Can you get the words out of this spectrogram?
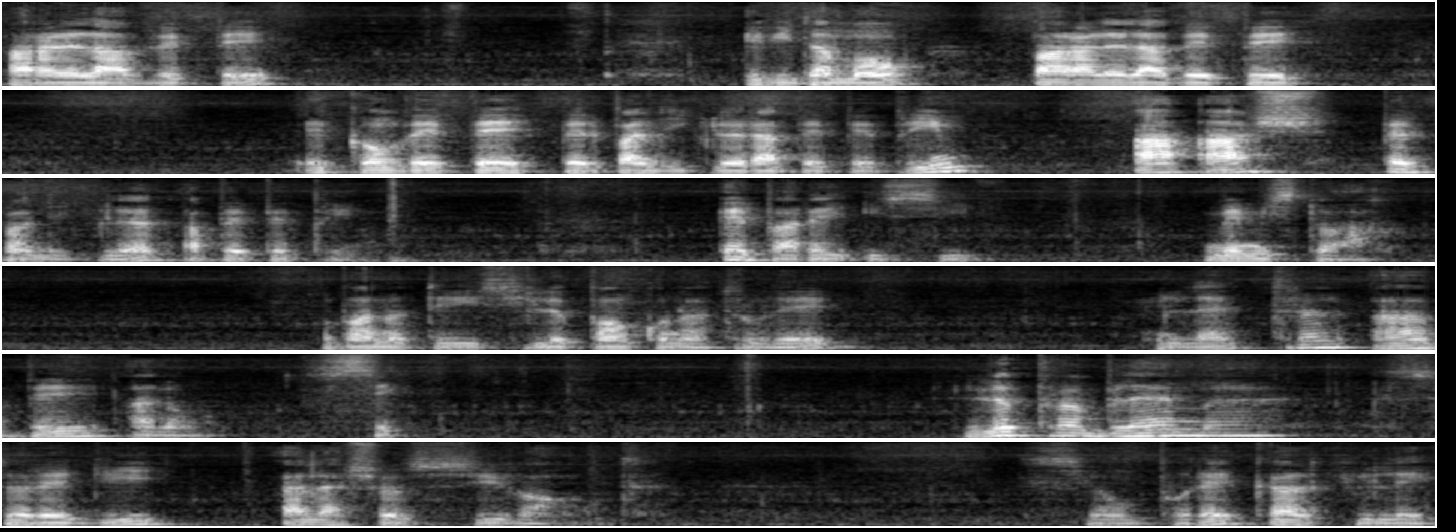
parallèle à VP. Évidemment, parallèle à VP et comme VP perpendiculaire à PP', AH perpendiculaire à PP'. Et pareil ici, même histoire. On va noter ici le pan qu'on a trouvé. Une lettre A, B, allons, C. Le problème se réduit à la chose suivante. Si on pourrait calculer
